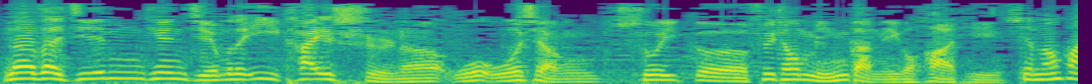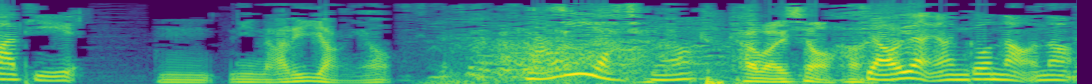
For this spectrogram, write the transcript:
那在今天节目的一开始呢，我我想说一个非常敏感的一个话题。什么话题？嗯，你哪里痒痒？哪里痒痒？开玩笑哈。脚痒痒，你给我挠挠。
